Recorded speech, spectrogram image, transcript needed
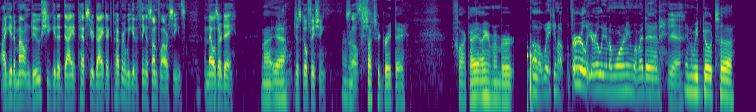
I'd get a Mountain Dew, she'd get a Diet Pepsi or Diet Dr Pepper, and we get a thing of sunflower seeds, and that was our day. Not you yeah. know, just go fishing. And So, that's such a great day. Fuck, I, I remember uh, waking up early, early in the morning with my dad, Yeah. and we'd go to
